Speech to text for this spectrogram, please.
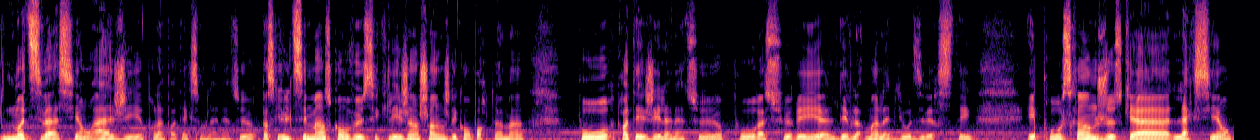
une motivation à agir pour la protection de la nature. Parce qu'ultimement, ce qu'on veut, c'est que les gens changent des comportements pour protéger la nature, pour assurer le développement de la biodiversité. Et pour se rendre jusqu'à l'action,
